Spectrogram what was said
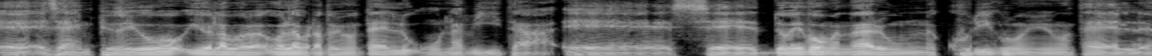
Eh, esempio, se io, io lavoro, ho lavorato in hotel una vita e se dovevo mandare un curriculum in un hotel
